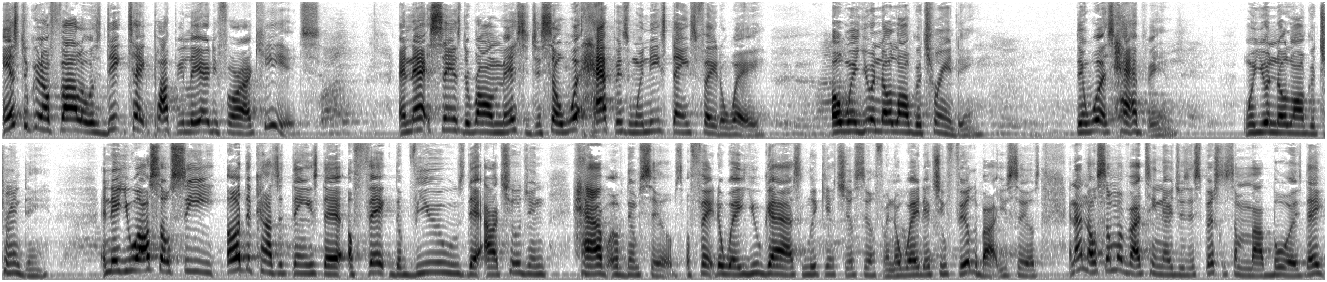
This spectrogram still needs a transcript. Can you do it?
Instagram followers dictate popularity for our kids. And that sends the wrong message. And so, what happens when these things fade away? Or when you're no longer trending? Then what's happened when you're no longer trending? And then you also see other kinds of things that affect the views that our children have of themselves, affect the way you guys look at yourself and the way that you feel about yourselves. And I know some of our teenagers, especially some of my boys, they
